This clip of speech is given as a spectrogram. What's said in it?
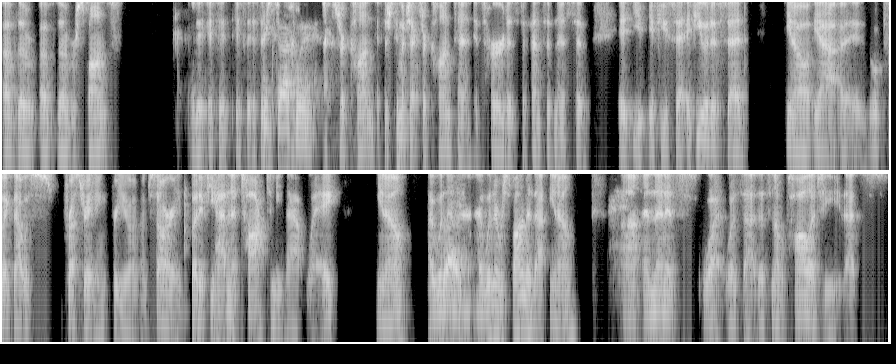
of the of the response If it if if there's exactly extra con if there's too much extra content, it's heard as defensiveness. If it you, if you said if you would have said, you know, yeah, it looks like that was frustrating for you. I'm sorry, but if you hadn't have talked to me that way, you know, I wouldn't right. have, I wouldn't have responded that. You know, uh, and then it's what was that? That's no apology. That's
